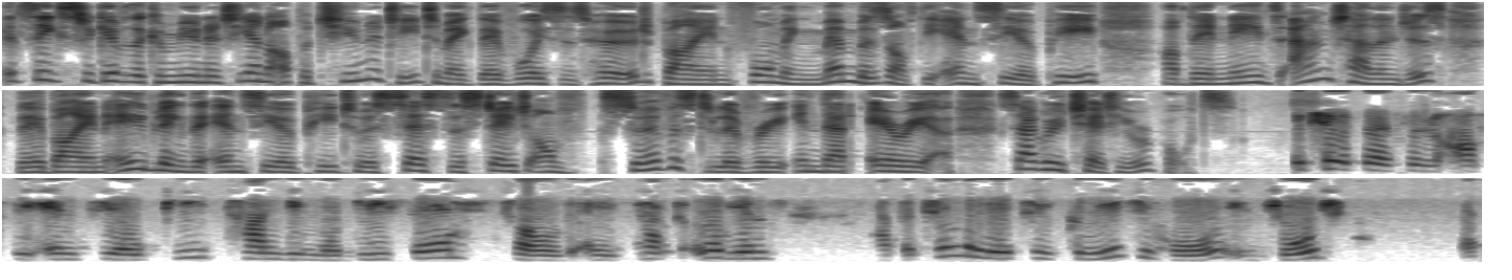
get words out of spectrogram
It seeks to give the community an opportunity to make their voices heard by informing members of the NCOP of their needs and challenges, thereby enabling the NCOP to assess the state of service delivery in that area. Sagri Chetty reports. The chairperson of the NCOP, Thandi Modise, told a packed audience at the Thembalethu Community Hall in George that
